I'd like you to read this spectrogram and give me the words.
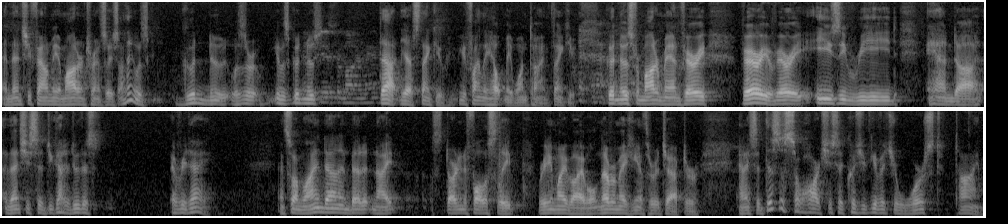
And then she found me a modern translation. I think it was good news. Was there? It was good news. News for modern man? That yes, thank you. You finally helped me one time. Thank you. good news for modern man. Very, very, very easy read. And, uh, and then she said, "You got to do this every day." And so I'm lying down in bed at night, starting to fall asleep, reading my Bible, never making it through a chapter. And I said, "This is so hard." She said, "Because you give it your worst time.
